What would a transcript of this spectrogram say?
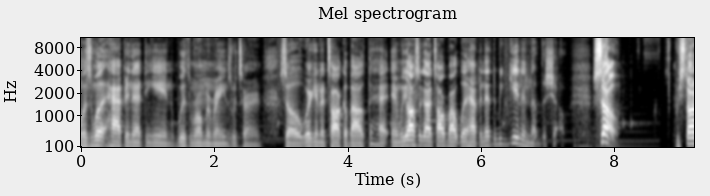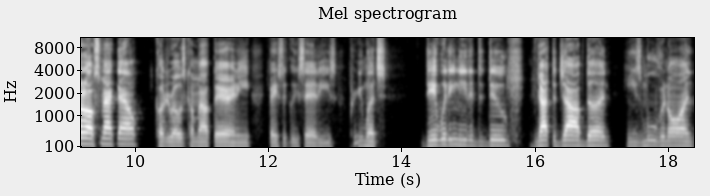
was what happened at the end with Roman Reigns' return. So we're gonna talk about that, and we also got to talk about what happened at the beginning of the show. So we start off SmackDown. Cody Rhodes come out there and he basically said he's pretty much did what he needed to do, got the job done. He's moving on,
